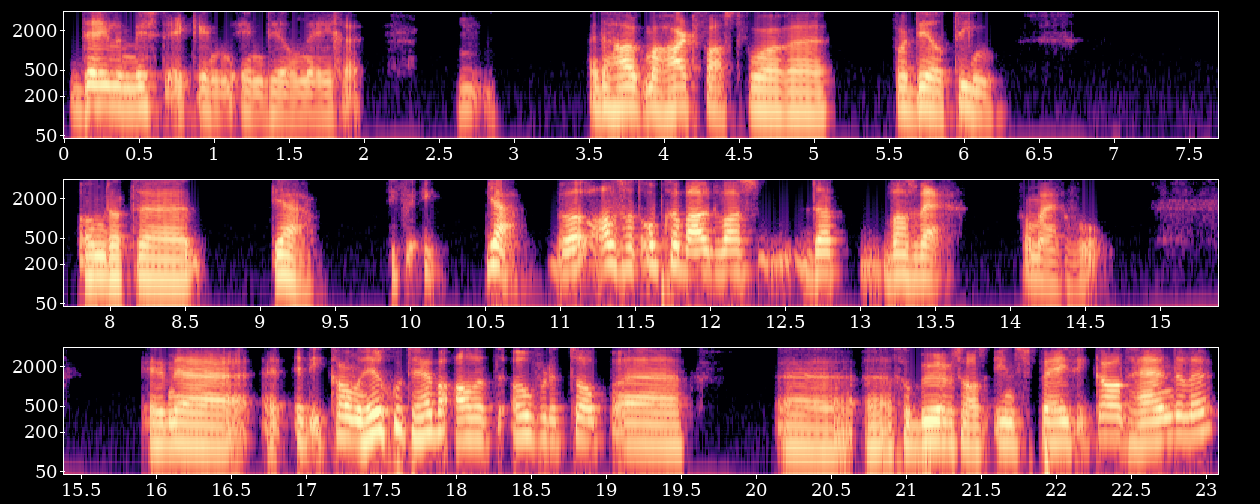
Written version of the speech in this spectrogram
delen miste ik in, in deel 9. En daar hou ik mijn hart vast voor, eh, voor deel 10. Omdat, eh, ja, ik, ik, ja, alles wat opgebouwd was, dat was weg, voor mijn gevoel. En, eh, en ik kan heel goed hebben al het over de top eh, eh, gebeuren zoals in space. Ik kan het handelen.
